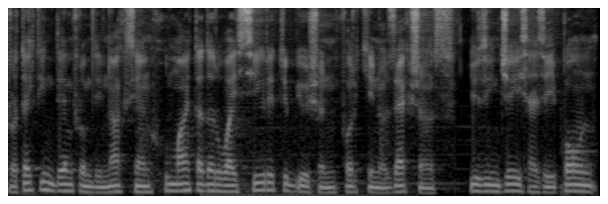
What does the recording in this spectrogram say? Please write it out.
protecting them from the Noxian who might otherwise seek retribution for Kino's actions. Using Jace as a pawn,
